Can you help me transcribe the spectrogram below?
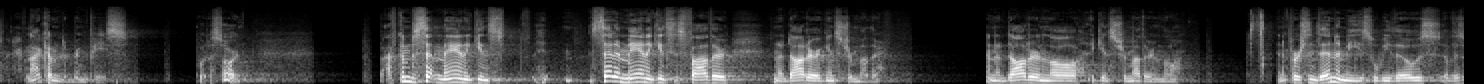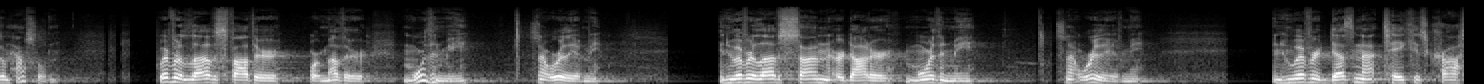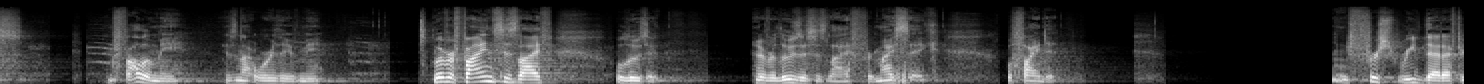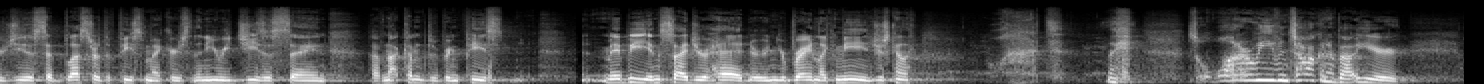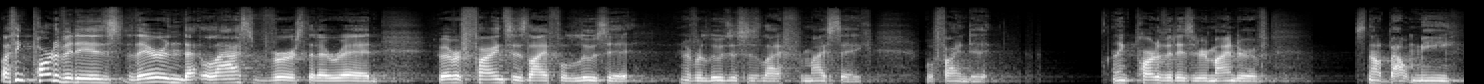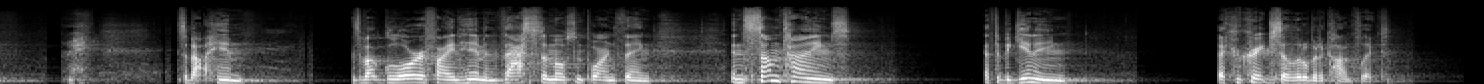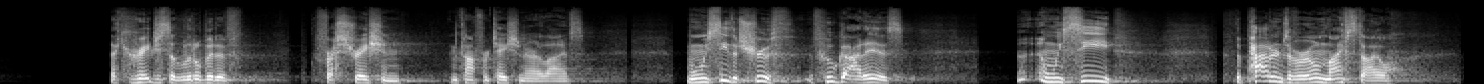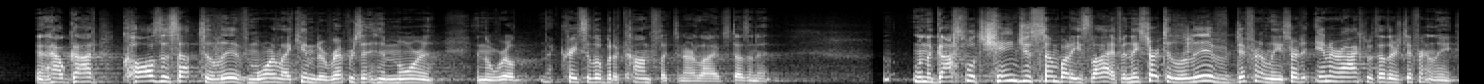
I have not come to bring peace, but a sword. I've come to set man against, set a man against his father, and a daughter against her mother, and a daughter in law against her mother in law. And a person's enemies will be those of his own household. Whoever loves father or mother more than me is not worthy of me. And whoever loves son or daughter more than me is not worthy of me. And whoever does not take his cross and follow me is not worthy of me. Whoever finds his life will lose it. Whoever loses his life for my sake will find it. You first read that after Jesus said, Blessed are the peacemakers. And then you read Jesus saying, I've not come to bring peace. Maybe inside your head or in your brain, like me, you're just kind of like, What? Like, so what are we even talking about here? Well, I think part of it is there in that last verse that I read whoever finds his life will lose it, whoever loses his life for my sake will find it. I think part of it is a reminder of it's not about me, it's about Him. It's about glorifying Him, and that's the most important thing. And sometimes at the beginning, that can create just a little bit of conflict. That can create just a little bit of frustration and confrontation in our lives. When we see the truth of who God is, and we see the patterns of our own lifestyle, and how God calls us up to live more like Him, to represent Him more in the world, that creates a little bit of conflict in our lives, doesn't it? When the gospel changes somebody's life and they start to live differently, start to interact with others differently,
